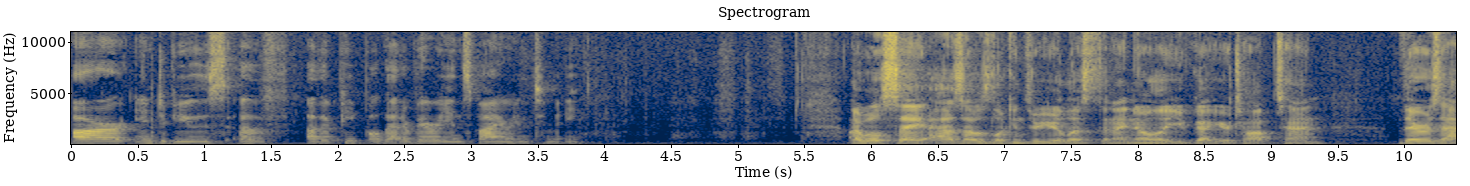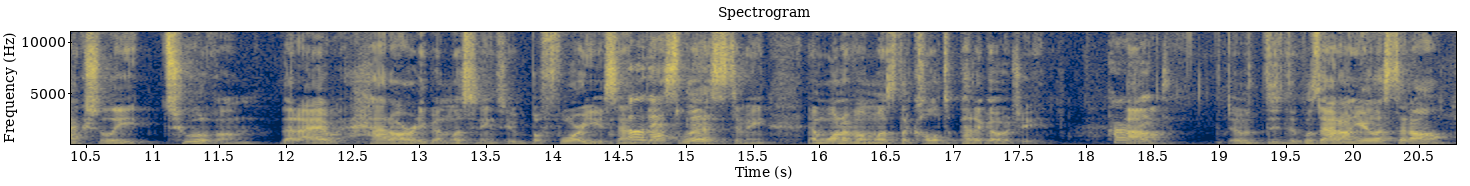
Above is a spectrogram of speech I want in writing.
are interviews of other people that are very inspiring to me. I will say, as I was looking through your list, and I know that you've got your top 10, there was actually two of them that I had already been listening to before you sent oh, this list to me, and one of them was the Cult of Pedagogy. Perfect. Um, was, was, that on your list at all?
